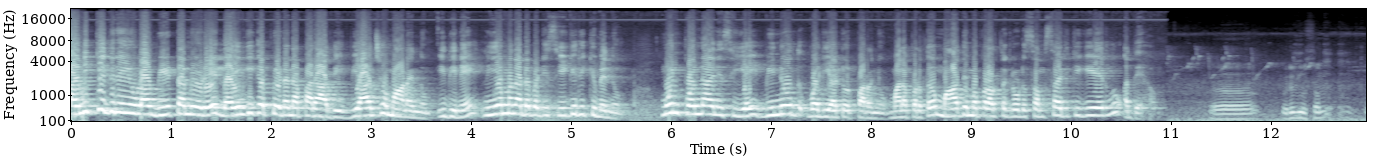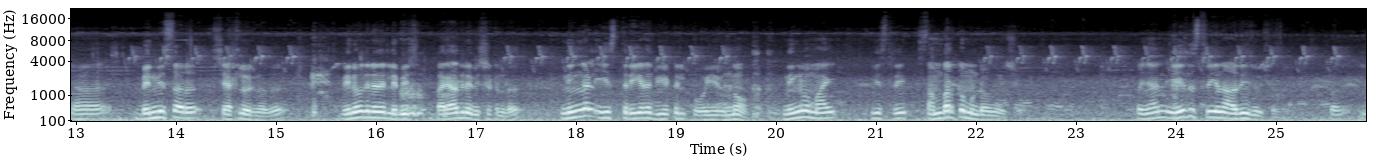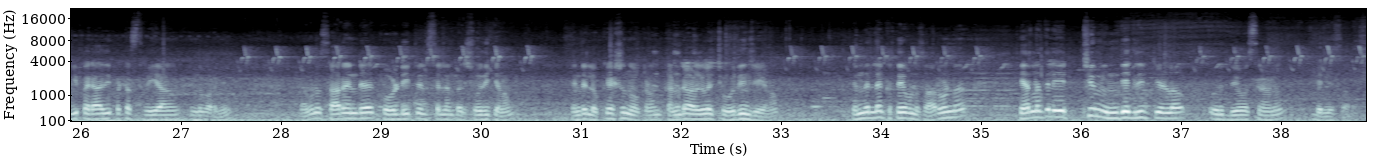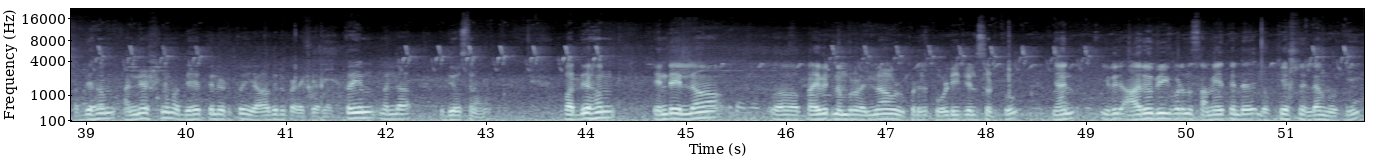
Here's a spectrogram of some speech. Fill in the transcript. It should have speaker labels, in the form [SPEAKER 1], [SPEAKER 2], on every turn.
[SPEAKER 1] തനിക്കെതിരെയുള്ള വീട്ടമ്മയുടെ ലൈംഗിക പീഡന പരാതി വ്യാജമാണെന്നും ഇതിനെ നിയമ നടപടി സ്വീകരിക്കുമെന്നും മുൻ പൊന്നാനി സി ഐ വിനോദ് വലിയാട്ടൂർ പറഞ്ഞു. മലപ്പുറത്ത് മാധ്യമപ്രവർത്തകരോട് സംസാരിക്കുകയായിരുന്നു അദ്ദേഹം.
[SPEAKER 2] ഒരു ദിവസം ബെന്നി സാറ് സ്റ്റേഷനിൽ വരുന്നത് വിനോദിനെതിരെ ലഭിച്ച് പരാതി ലഭിച്ചിട്ടുണ്ട്. നിങ്ങൾ ഈ സ്ത്രീയുടെ വീട്ടിൽ പോയിരുന്നോ? നിങ്ങളുമായി ഈ സ്ത്രീ സമ്പർക്കമുണ്ടോ എന്ന് ചോദിച്ചു. അപ്പോൾ ഞാൻ ഏത് സ്ത്രീ എന്ന് ആദ്യം ചോദിച്ചത്? അപ്പോൾ ഈ പരാതിപ്പെട്ട സ്ത്രീയാണ് എന്ന് പറഞ്ഞു. നമ്മൾ സാർ എന്റെ കോൾ ഡീറ്റെയിൽസ് എല്ലാം പരിശോധിക്കണം. എന്റെ ലൊക്കേഷൻ നോക്കണം. കണ്ട ആളുകളെ ചോദ്യം ചെയ്യണം. എന്നെല്ലാം കൃത്യമുണ്ട് സാർ അതുകൊണ്ട് കേരളത്തിലെ ഏറ്റവും ഇന്റഗ്രിറ്റി ഉള്ള ഒരു ഉദ്യോഗസ്ഥനാണ് ബെന്നി സാർ. അദ്ദേഹം അന്വേഷണം അദ്ദേഹത്തിന്റെ അടുത്ത് യാതൊരു പിഴക്കേറില്ല. അത്രയും നല്ല ഉദ്യോഗസ്ഥനാണ്. അപ്പോൾ അദ്ദേഹം എന്റെ എല്ലാ പ്രൈവറ്റ് നമ്പറുകളും എല്ലാം ഉൾപ്പെടുത്തി കോൾ ഡീറ്റെയിൽസ് എടുത്തു. ഞാൻ ഇവർ ആരോപിക്കപ്പെടുന്ന സമയത്തിന്റെ ലൊക്കേഷൻ എല്ലാം നോക്കി.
